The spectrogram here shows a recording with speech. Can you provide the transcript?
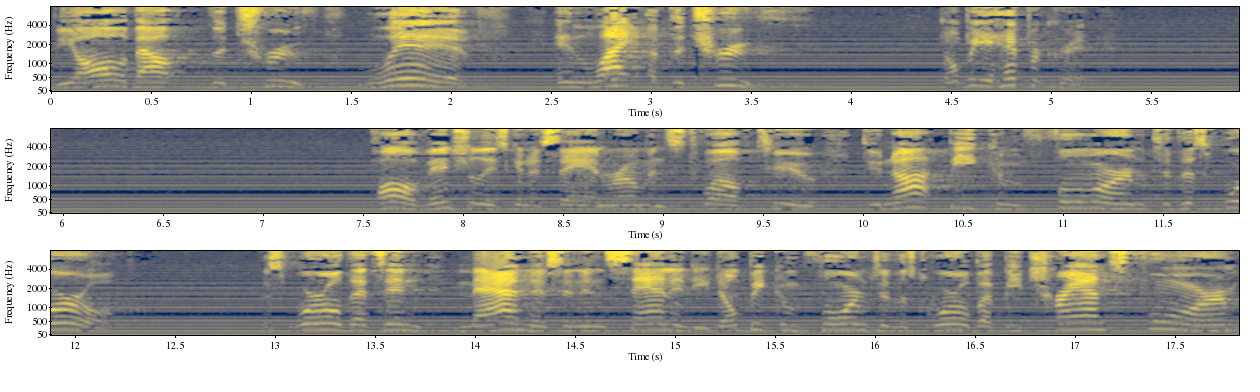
Be all about the truth. Live in light of the truth. Don't be a hypocrite. Paul eventually is going to say in Romans 12, 2, do not be conformed to this world. This world that's in madness and insanity. Don't be conformed to this world, but be transformed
